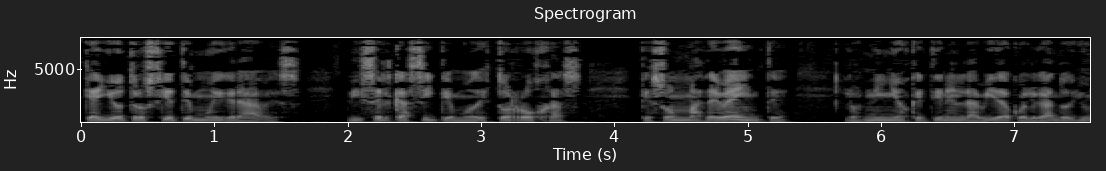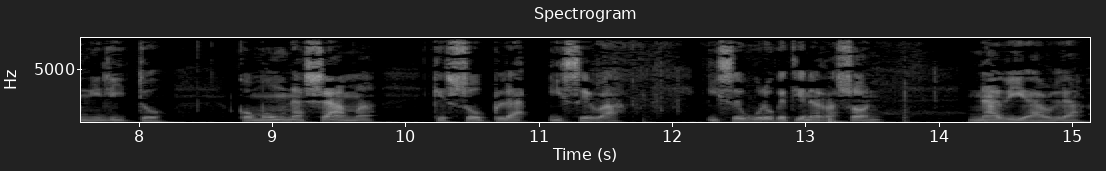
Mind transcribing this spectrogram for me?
que hay otros siete muy graves. Dice el cacique Modesto Rojas que son más de veinte los niños que tienen la vida colgando de un hilito como una llama que sopla y se va. Y seguro que tiene razón, nadie habla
